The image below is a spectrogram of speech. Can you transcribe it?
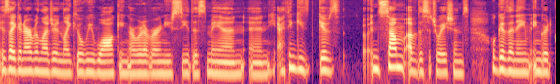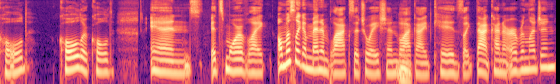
is like an urban legend like you'll be walking or whatever and you see this man and he, i think he gives in some of the situations will give the name Indrid cold cole or cold and it's more of like almost like a men in black situation mm. black eyed kids like that kind of urban legend.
